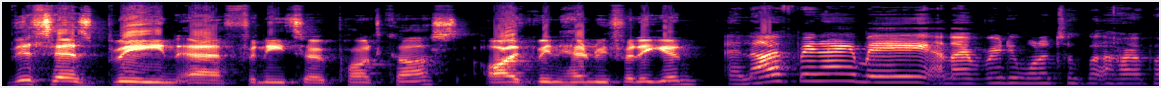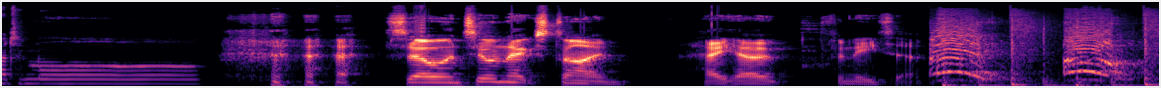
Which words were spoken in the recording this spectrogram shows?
This has been a Finito podcast. I've been Henry Finnegan. And I've been Amy, and I really want to talk about Harry Potter more. so until next time, hey ho, finito. Hey!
